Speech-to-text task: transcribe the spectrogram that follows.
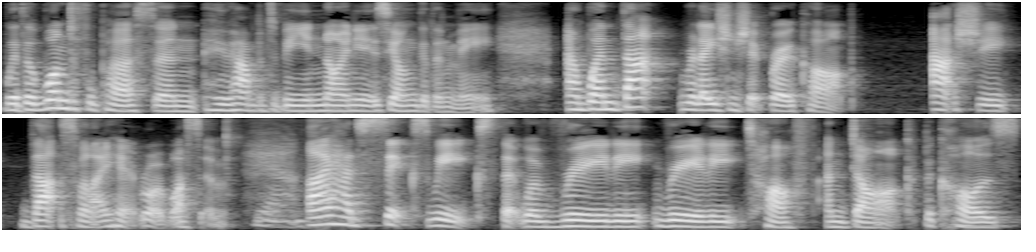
with a wonderful person who happened to be 9 years younger than me. And when that relationship broke up, actually that's when I hit rock bottom. Yeah. I had six weeks that were really, really tough and dark because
